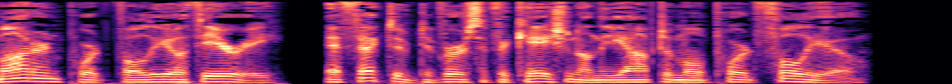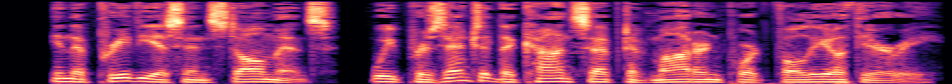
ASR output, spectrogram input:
Modern Portfolio Theory, Effective Diversification on the Optimal Portfolio. In the previous installments, we presented the concept of modern portfolio theory.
